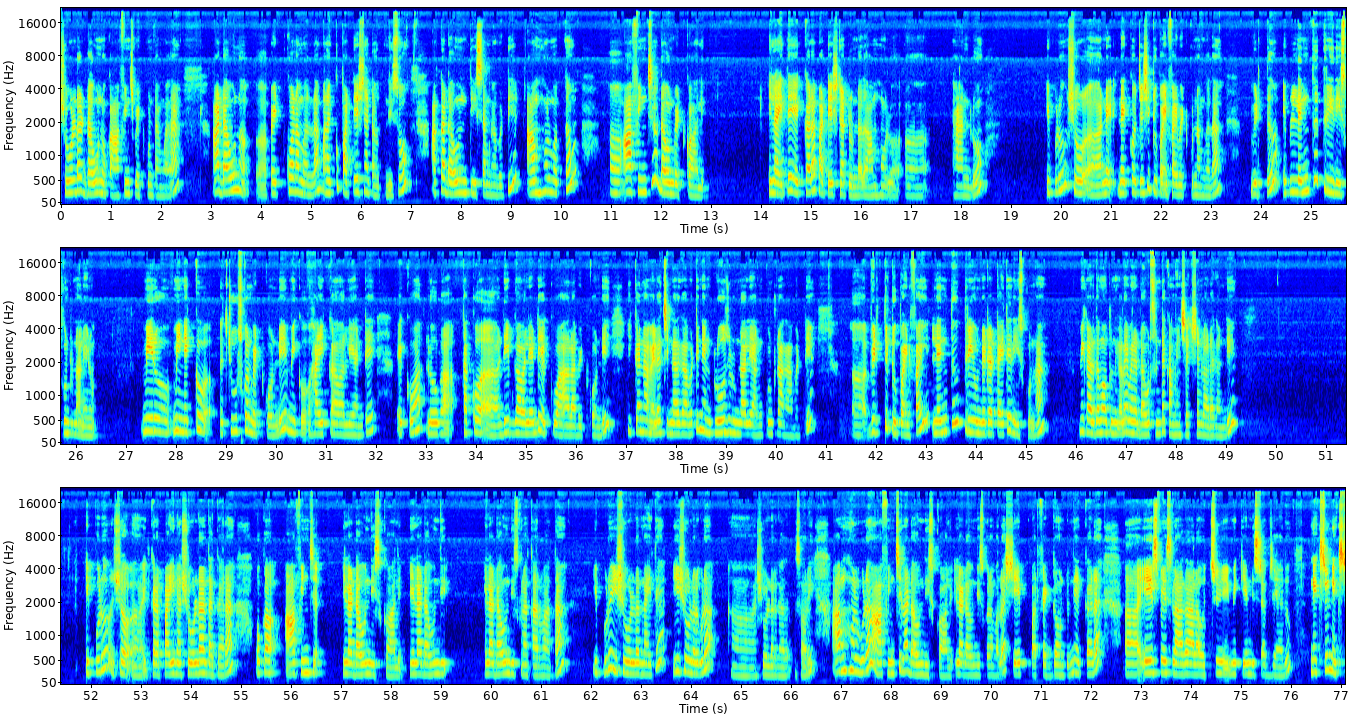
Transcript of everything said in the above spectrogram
షోల్డర్ డౌన్ ఒక హాఫ్ ఇంచ్ పెట్టుకుంటాం కదా ఆ డౌన్ పెట్టుకోవడం వల్ల మనకు పట్టేసినట్టు అవుతుంది. సో అక్కడ డౌన్ తీసాం కాబట్టి ఆమ్ హోల్ మొత్తం హాఫ్ ఇంచ్ డౌన్ పెట్టుకోవాలి. ఇలా అయితే ఎక్కడ పట్టేసినట్టు ఉండదు ఆమ్ హోల్ హ్యాండ్లో. ఇప్పుడు షో నెక్ వచ్చేసి టూ పాయింట్ ఫైవ్ పెట్టుకున్నాం కదా విడ్త్ ఇప్పుడు లెంత్ త్రీ తీసుకుంటున్నా నేను. మీరు మీ నెక్ చూసుకొని పెట్టుకోండి. మీకు హై కావాలి అంటే ఎక్కువ లోగా తక్కువ డీప్ కావాలి అంటే ఎక్కువ అలా పెట్టుకోండి. ఇక్కడ నా మెడ చిన్నది కాబట్టి నేను క్లోజ్డ్ ఉండాలి అనుకుంటున్నా కాబట్టి width two point five length three ఉండేటట్టు అయితే తీసుకున్నా. మీకు అర్థమవుతుంది కదా? ఏమైనా డౌట్స్ ఉంటే కమెంట్ సెక్షన్లో అడగండి. ఇప్పుడు షో ఇక్కడ పైన షోల్డర్ దగ్గర ఒక హాఫ్ ఇంచ్ ఇలా డౌన్ తీసుకోవాలి. ఇలా డౌన్ ఇలా డౌన్ తీసుకున్న తర్వాత ఇప్పుడు ఈ షోల్డర్ని అయితే ఈ షోల్డర్ కూడా షోల్డర్ కాదు సారీ ఆమ్ హోల్ కూడా హాఫ్ ఇంచ్ ఇలా డౌన్ తీసుకోవాలి. ఇలా డౌన్ తీసుకోవడం వల్ల షేప్ పర్ఫెక్ట్గా ఉంటుంది. ఎక్కడ ఎయిర్ స్పేస్ లాగా అలా వచ్చి మీకు ఏం డిస్టర్బ్ చేయదు. నెక్స్ట్ నెక్స్ట్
